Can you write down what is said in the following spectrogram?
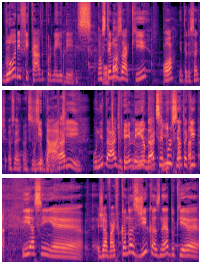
glorificado por meio deles. Nós Opa. temos aqui, ó, que interessante, eu sei- antes do seu comentário. Unidade. Unidade, Tremenda unidade aqui. 100% aqui. e assim, é, já vai ficando as dicas, né, do que é,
